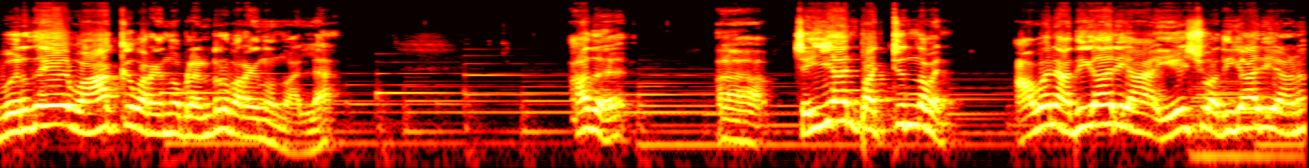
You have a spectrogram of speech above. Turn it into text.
വെറുതെ വാക്ക് പറയുന്നു ബ്ലണ്ടർ പറയുന്നൊന്നുമല്ല. അത് ചെയ്യാൻ പറ്റുന്നവൻ അവൻ അധികാരിയാ യേശു അധികാരിയാണ്.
